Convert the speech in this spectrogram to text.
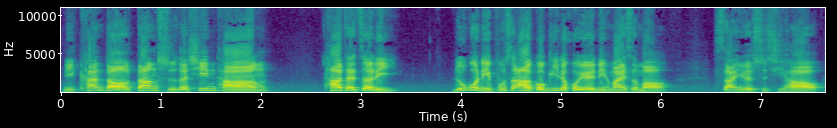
你看到当时的新塘，它在这里。如果你不是二国基的会员，你买什么？三月十七号，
